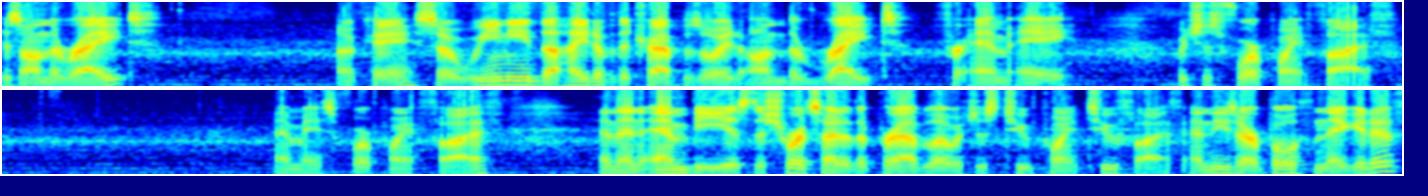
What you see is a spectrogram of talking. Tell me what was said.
is on the right. Okay, so we need the height of the trapezoid on the right for MA, which is 4.5. MA is 4.5. And then MB is the short side of the parabola, which is 2.25. And these are both negative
